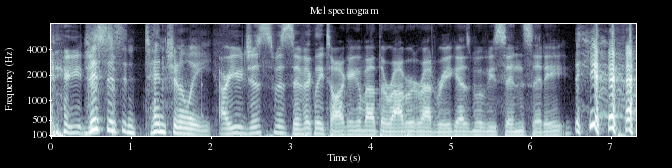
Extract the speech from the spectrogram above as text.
you this is intentionally Are you just specifically talking about the Robert Rodriguez movie Sin City? yeah,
